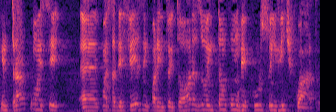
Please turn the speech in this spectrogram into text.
entrar com, esse, é, com essa defesa em 48 horas ou então com um recurso em 24.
